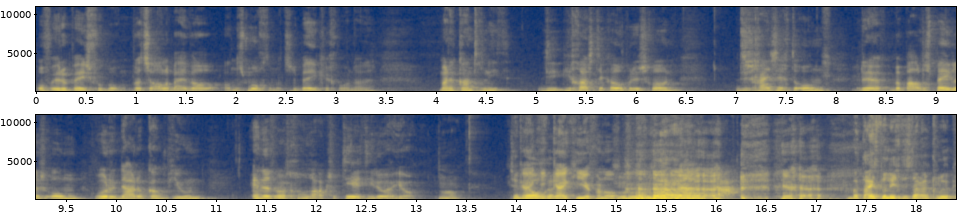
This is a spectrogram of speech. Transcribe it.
of Europees voetbal. Wat ze allebei wel anders mochten, omdat ze de beker gewonnen hadden. Maar dat kan toch niet? Die, die gasten kopen dus gewoon de scheidsrechter om, de bepaalde spelers om, worden daardoor kampioen. En dat wordt gewoon geaccepteerd hierdoor. Ah, joh. Nou. Zijn Kijk, Belgen. kijk hiervan op. Ja, ja, Matthijs de Ligt is daar een club.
